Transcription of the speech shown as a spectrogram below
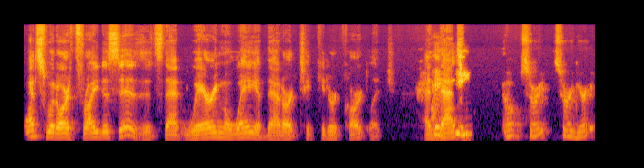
that's what arthritis is. It's that wearing away of that articular cartilage, and hey, that's. Pete. Oh, sorry, sorry, Gary.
